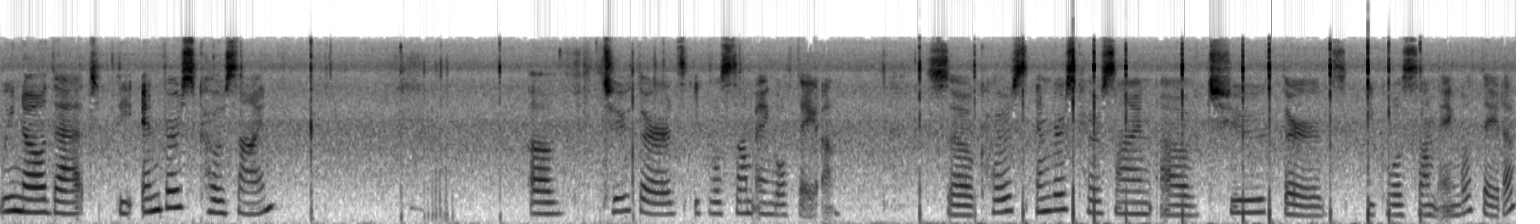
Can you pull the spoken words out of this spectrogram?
we know that the inverse cosine of 2 thirds equals some angle theta. So cos inverse cosine of 2 thirds equals some angle theta.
